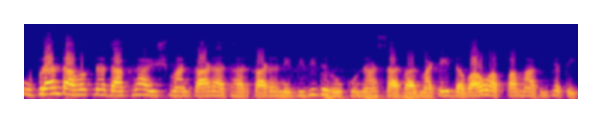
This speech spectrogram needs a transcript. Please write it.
ઉપરાંત આવકના દાખલા, આયુષ્યમાન કાર્ડ, આધાર કાર્ડ અને વિવિધ રોગોના સારવાર માટે દવાઓ આપવામાં આવી હતી.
